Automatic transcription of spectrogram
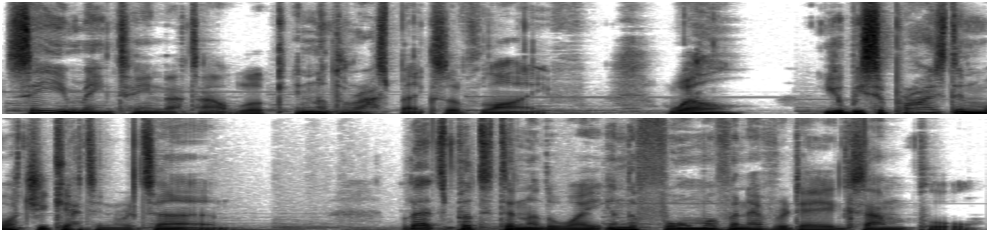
Say you maintain that outlook in other aspects of life, well, you'll be surprised in what you get in return. Let's put it another way in the form of an everyday example.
